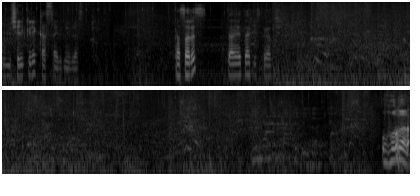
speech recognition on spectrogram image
Oğlum bir çelik yürek kassaydım ya biraz. Kasarız. Bir tane yeter ki işte kardeşim. Oğlum.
